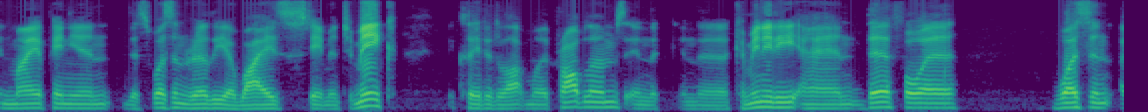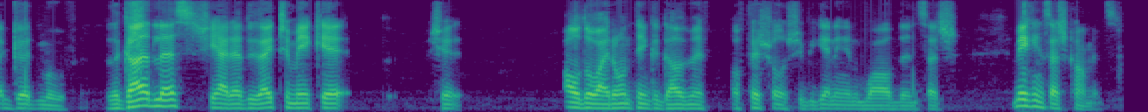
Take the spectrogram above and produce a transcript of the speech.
in my opinion, this wasn't really a wise statement to make. It created a lot more problems in the in the community, and therefore wasn't a good move. Regardless, she had every right to make it, She, although I don't think a government official should be getting involved in such making such comments.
